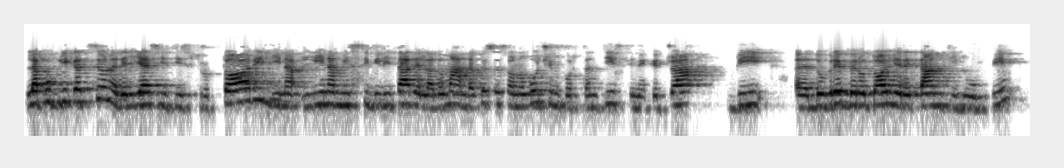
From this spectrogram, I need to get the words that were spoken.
la pubblicazione degli esiti istruttori, l'inammissibilità della domanda, queste sono voci importantissime che già vi eh, dovrebbero togliere tanti dubbi,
